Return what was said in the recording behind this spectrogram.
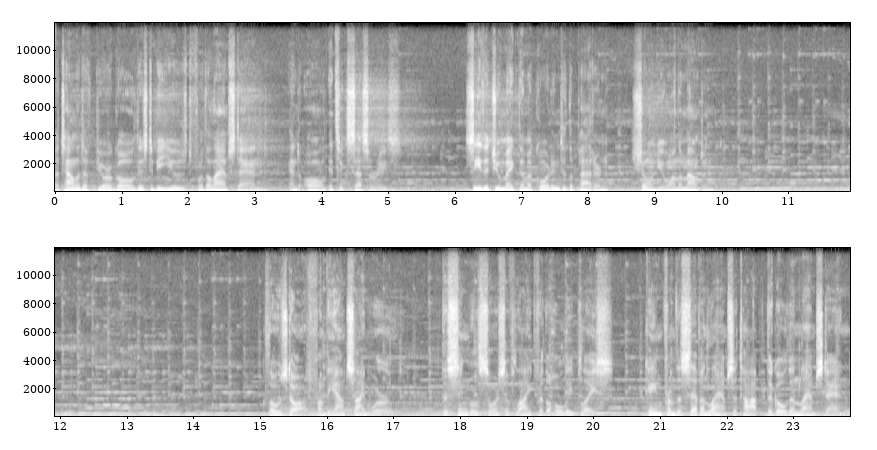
A talent of pure gold is to be used for the lampstand and all its accessories. See that you make them according to the pattern shown you on the mountain. Closed off from the outside world, the single source of light for the holy place came from the seven lamps atop the golden lampstand.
